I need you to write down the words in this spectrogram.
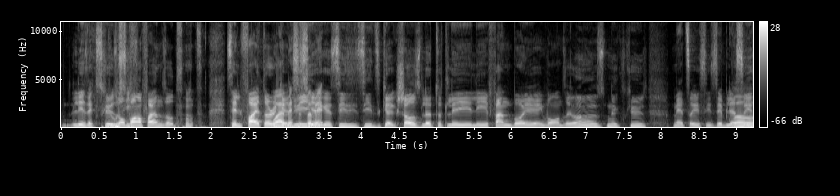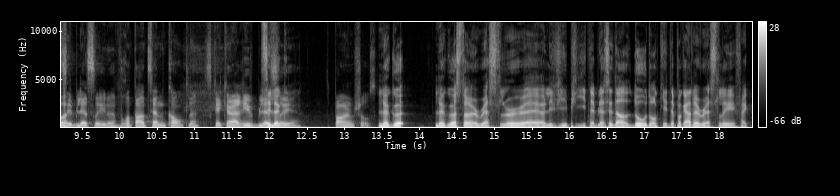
C'est- Les excuses, on pas en faire, nous autres. c'est le fighter Ouais, que c'est lui, mais- s'il s'il dit quelque chose, là, tous les, les fanboys ils vont dire Ah, c'est une excuse. Mais tu sais, s'il s'est blessé, ouais. c'est blessé. Là. Faut qu'on t'en tienne compte. Là. Si quelqu'un arrive C'est blessé, le c'est pas la même chose. Le gars, le gars c'est un wrestler, euh, Olivier, puis il était blessé dans le dos, donc il était pas capable de wrestler. Fait que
